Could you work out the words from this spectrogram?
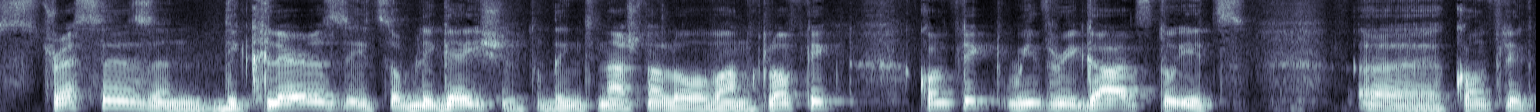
stresses and declares its obligation to the international law of armed conflict, conflict with regards to its uh, conflict,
